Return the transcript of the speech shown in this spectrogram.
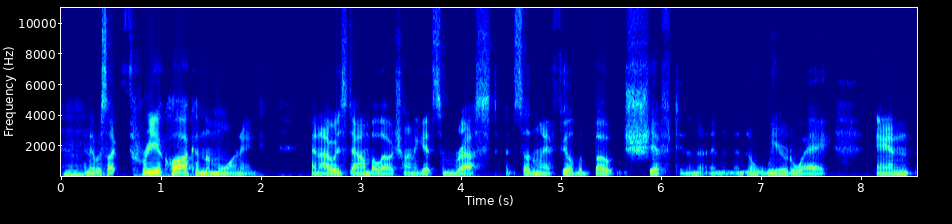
Hmm. and it was like three o'clock in the morning and i was down below trying to get some rest and suddenly i feel the boat shift in a, in, a- in a weird way and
